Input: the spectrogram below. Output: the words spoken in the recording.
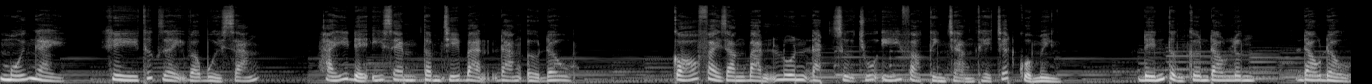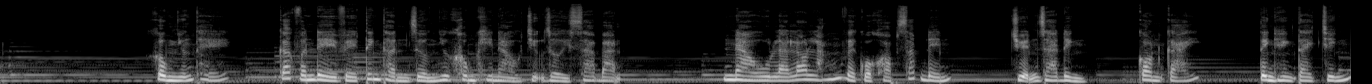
Mỗi ngày, khi thức dậy vào buổi sáng, hãy để ý xem tâm trí bạn đang ở đâu. Có phải rằng bạn luôn đặt sự chú ý vào tình trạng thể chất của mình, đến từng cơn đau lưng, đau đầu? Không những thế, các vấn đề về tinh thần dường như không khi nào chịu rời xa bạn. Nào là lo lắng về cuộc họp sắp đến, chuyện gia đình, con cái, tình hình tài chính,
